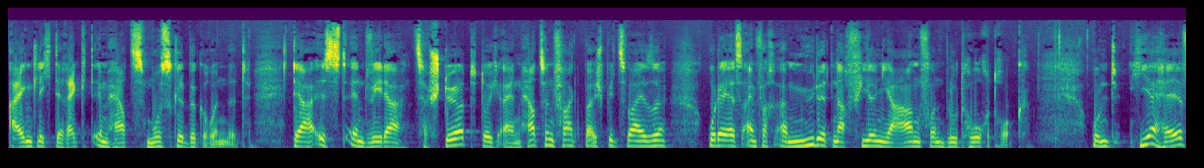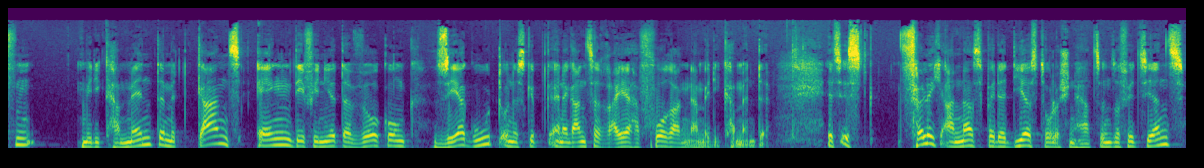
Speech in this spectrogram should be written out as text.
eigentlich direkt im Herzmuskel begründet. Der ist entweder zerstört durch einen Herzinfarkt beispielsweise oder er ist einfach ermüdet nach vielen Jahren von Bluthochdruck. Und hier helfen Medikamente mit ganz eng definierter Wirkung sehr gut und es gibt eine ganze Reihe hervorragender Medikamente. Es ist völlig anders bei der diastolischen Herzinsuffizienz.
